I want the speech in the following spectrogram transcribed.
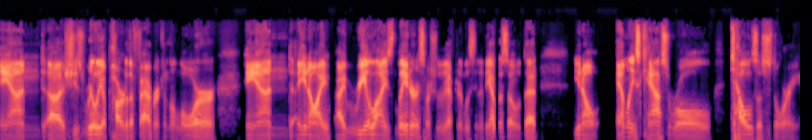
and uh, she's really a part of the fabric and the lore. And you know, I I realized later, especially after listening to the episode, that you know Emily's casserole tells a story.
